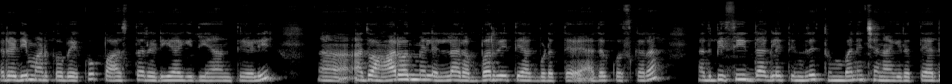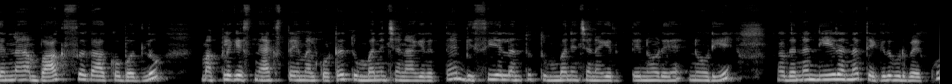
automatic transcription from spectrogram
ರೆಡಿ ಮಾಡ್ಕೋಬೇಕು. ಪಾಸ್ತಾ ರೆಡಿಯಾಗಿದೆಯಾ ಅಂಥೇಳಿ ಅದು ಆರೋದ್ಮೇಲೆ ಎಲ್ಲ ರಬ್ಬರ್ ರೀತಿ ಆಗಿಬಿಡುತ್ತೆ ಅದಕ್ಕೋಸ್ಕರ. ಅದು ಬಿಸಿ ಇದ್ದಾಗಲೇ ತಿಂದರೆ ತುಂಬಾ ಚೆನ್ನಾಗಿರುತ್ತೆ. ಅದನ್ನು ಬಾಕ್ಸ್ಗೆ ಹಾಕೋ ಬದಲು ಮಕ್ಕಳಿಗೆ ಸ್ನ್ಯಾಕ್ಸ್ ಟೈಮಲ್ಲಿ ಕೊಟ್ಟರೆ ತುಂಬಾ ಚೆನ್ನಾಗಿರುತ್ತೆ. ಬಿಸಿಯಲ್ಲಂತೂ ತುಂಬಾ ಚೆನ್ನಾಗಿರುತ್ತೆ ನೋಡಿ ನೋಡಿ ಅದನ್ನು ನೀರನ್ನು ತೆಗೆದು ಬಿಡಬೇಕು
